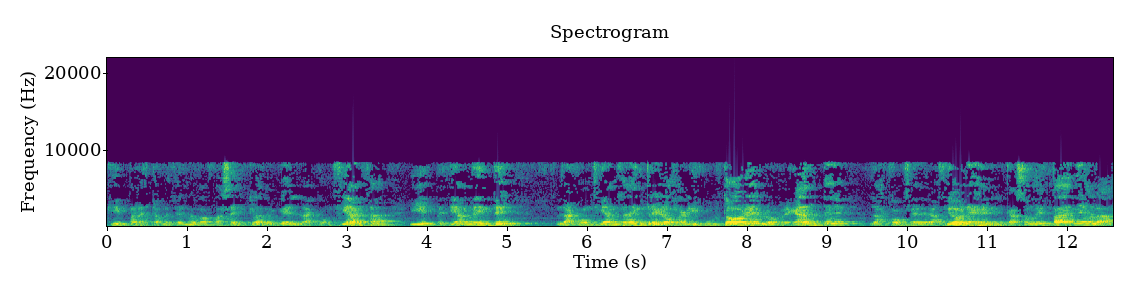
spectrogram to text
que para establecer nuevas bases clave, que es la confianza y especialmente la confianza entre los agricultores, los regantes, las confederaciones, en el caso de España, las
